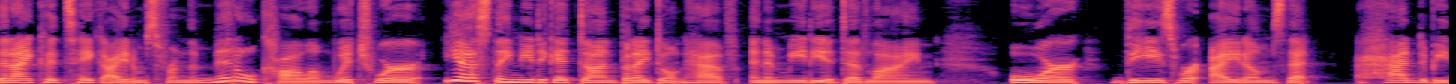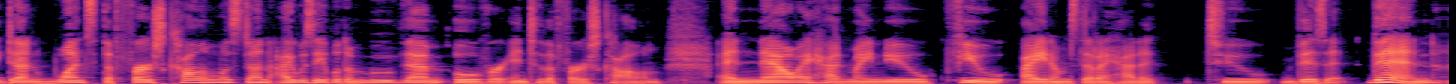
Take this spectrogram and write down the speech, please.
then I could take items from the middle column, which were, yes, they need to get done, but I don't have an immediate deadline. Or these were items that had to be done once the first column was done. I was able to move them over into the first column. And now I had my new few items that I had to to visit. Then,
